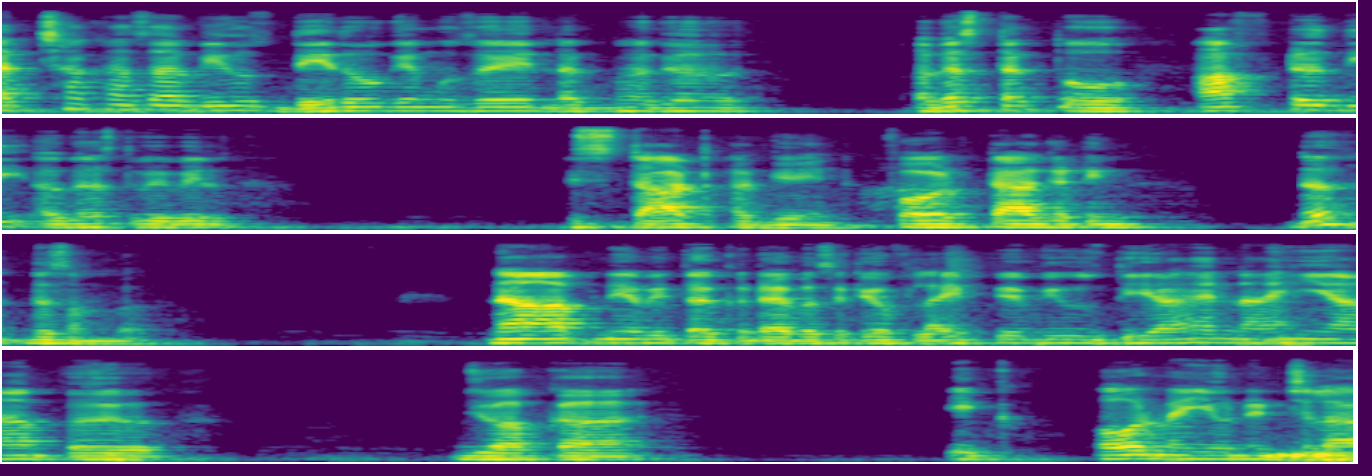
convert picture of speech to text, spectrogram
अच्छा खासा व्यूज़ दे दोगे मुझे लगभग अगस्त तक तो after the August we will start again for targeting the December ना आपने अभी तक डाइवर्सिटी ऑफ़ लाइफ पे व्यूज़ दिया है, ना ही आप, जो आपका एक और मैं यूनिट चला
